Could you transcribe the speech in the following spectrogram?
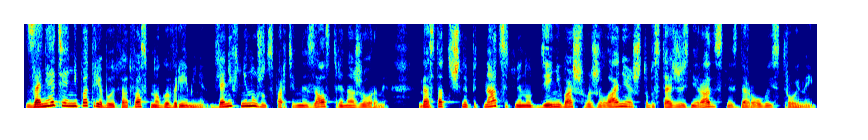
Занятия не потребуют от вас много времени. Для них не нужен спортивный зал с тренажерами. Достаточно 15 минут в день вашего желания, чтобы стать жизнерадостной, здоровой и стройной.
